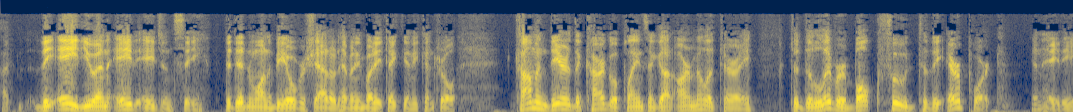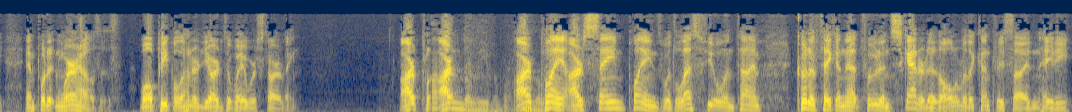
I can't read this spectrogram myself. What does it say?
What? The aid UN aid agency that didn't want to be overshadowed, have anybody take any control, commandeered the cargo planes and got our military to deliver bulk food to the airport in Haiti and put it in warehouses while people 100 yards away were starving. Our pl- our Unbelievable. our Unbelievable. plane, our same planes with less fuel and time could have taken that food and scattered it all over the countryside in Haiti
